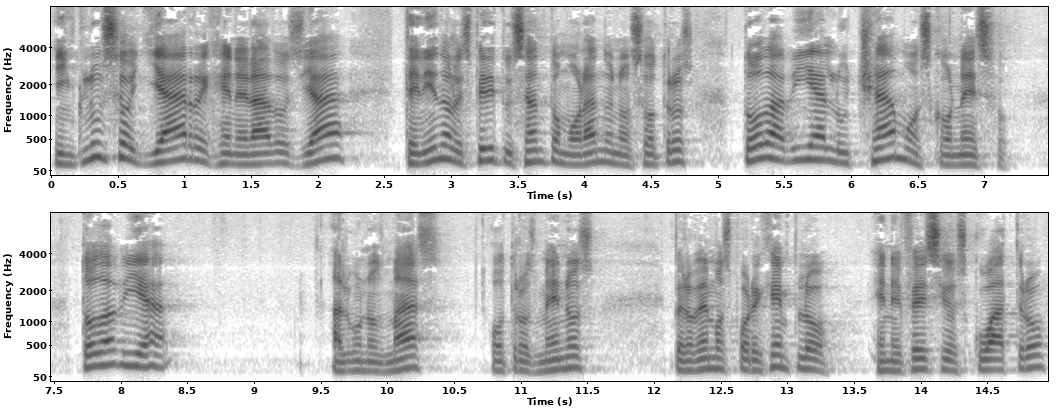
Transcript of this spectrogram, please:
incluso ya regenerados, ya teniendo al Espíritu Santo morando en nosotros, todavía luchamos con eso. Todavía algunos más, otros menos, pero vemos, por ejemplo, en Efesios 4,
